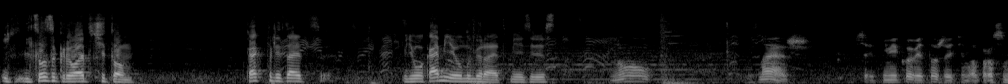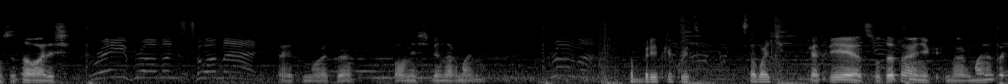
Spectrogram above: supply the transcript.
лицо закрывает щитом. Как полетает в него камень, и он умирает, мне интересно. Ну, знаешь, в средневековье тоже этим вопросом задавались. Поэтому это вполне себе нормально. Это бред какой-то. Собаки. Капец, вот это они нормально так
